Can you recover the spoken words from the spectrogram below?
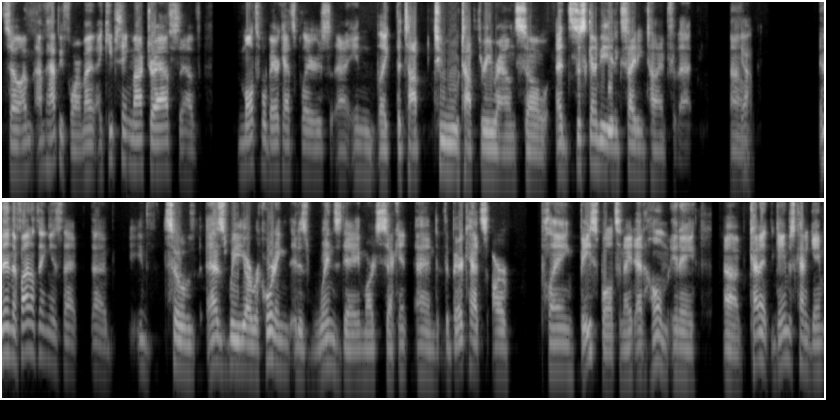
so I'm I'm happy for him. I, I keep seeing mock drafts of multiple Bearcats players uh, in like the top two, top three rounds. So it's just going to be an exciting time for that. Um, Yeah. And then the final thing is that uh, so as we are recording, it is Wednesday, March second, and the Bearcats are playing baseball tonight at home in a uh, kind of game. Just kind of game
